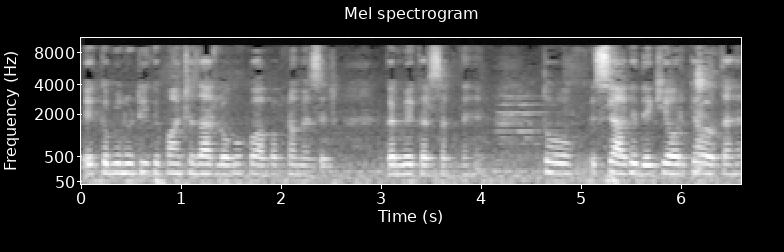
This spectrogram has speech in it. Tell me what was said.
ایک کمیونٹی کے پانچ ہزار لوگوں کو آپ اپنا میسج کنوے کر سکتے ہیں۔ تو اس سے آگے دیکھیے اور کیا ہوتا ہے۔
